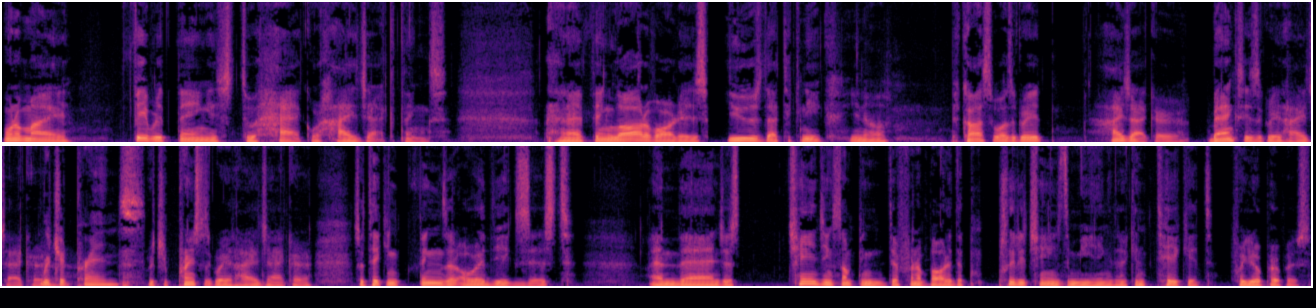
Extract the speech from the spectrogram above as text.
One of my favorite thing is to hack or hijack things. And I think a lot of artists use that technique. You know, Picasso was a great hijacker. Banksy is a great hijacker. Richard Prince. Richard Prince is a great hijacker. So taking things that already exist and then just changing something different about it that completely change the meaning, that you can take it for your purpose.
